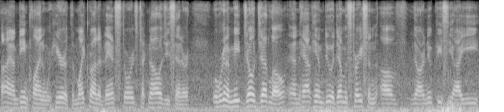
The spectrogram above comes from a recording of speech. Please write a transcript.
Hi, I'm Dean Klein and we're here at the Micron Advanced Storage Technology Center where we're going to meet Joe Jeddeloh and have him do a demonstration of our new PCIe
